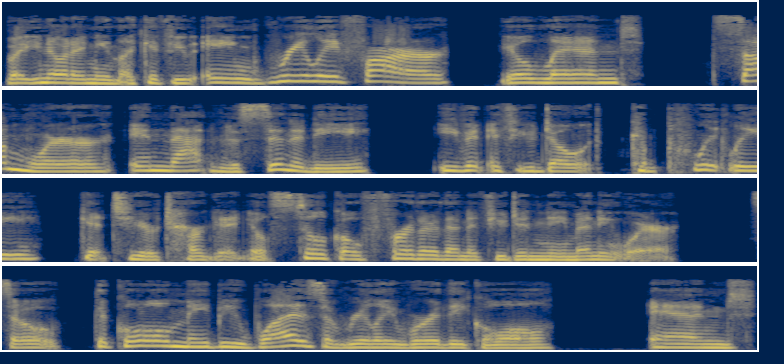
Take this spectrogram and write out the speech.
But you know what I mean? Like if you aim really far, you'll land somewhere in that vicinity, even if you don't completely get to your target. You'll still go further than if you didn't aim anywhere. So the goal maybe was a really worthy goal. And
